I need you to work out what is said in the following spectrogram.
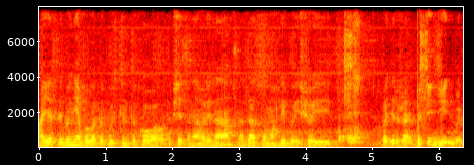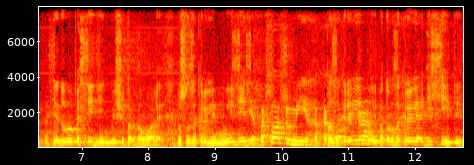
А если бы не было, допустим, такого вот общественного резонанса, да, то могли бы еще и поддержать. По сей день бы. Я думаю, по сей день бы еще торговали. Потому что закрыли мы здесь, Не, пошла шумиха. так как раз- мы, потом закрыли одесситы.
